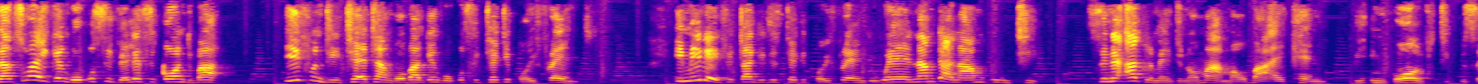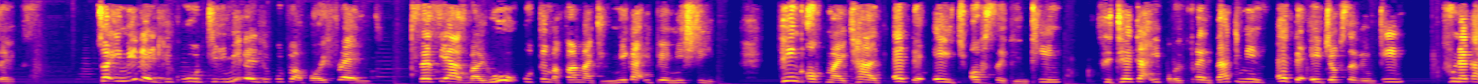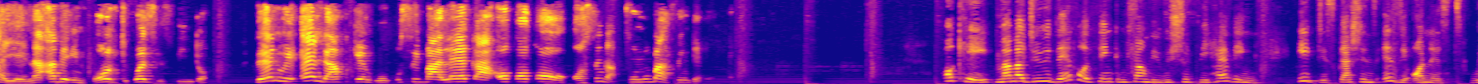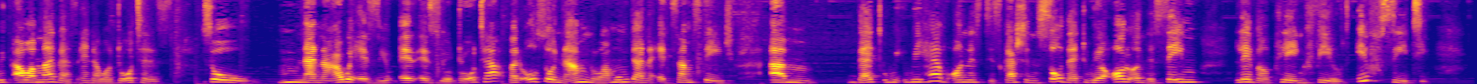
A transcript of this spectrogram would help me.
that's why ke ngoku sivele siqonde uba if ndithetha ngoba ke ngoku sithetha i-boyfriend immediately xa ndithi sithetha i-boyfriend wena mntanam uthi sine-agreement nomama uba i can be involved kwi-sex so immediately kuthi immediately kuthiwa boyfriend sesiyazi uba yu ucimba fana uba ndinika ipermission. Think of my child at the age of 17 sithetha i-boyfriend. That means at the age of 17 funeka yena abe involved kwezi zinto. Then we end up ke ngoku sibaleka okokoko singafuni uba singene. Okay mama do you therefore think mhlawumbi we should be having ii-discussions as ezi-honest with our mothers and our daughters. So mna nawe as, you, as your daughter but also nam nowam umntana at some stage um that we, we have honest discussions so that we are all on the same level playing field. If sithi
